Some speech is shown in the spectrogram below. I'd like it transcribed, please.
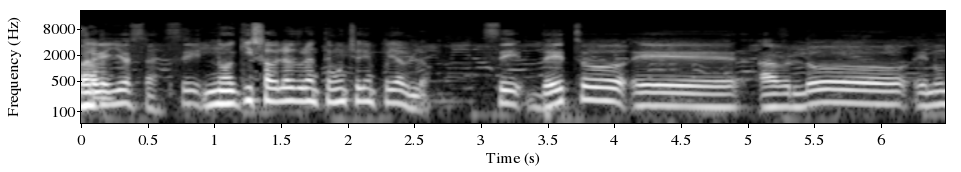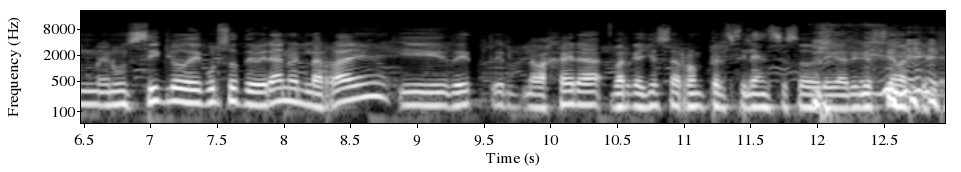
Vargallosa, sí. No quiso hablar durante mucho tiempo y habló. Sí, de hecho eh, habló en un, en un ciclo de cursos de verano en la RAE y de, la bajada era Vargas rompe el silencio sobre Gabriel García Márquez.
